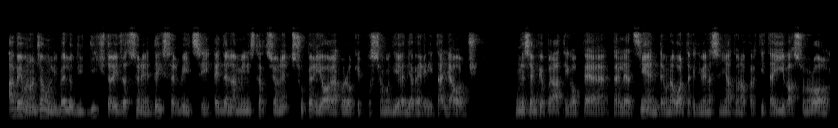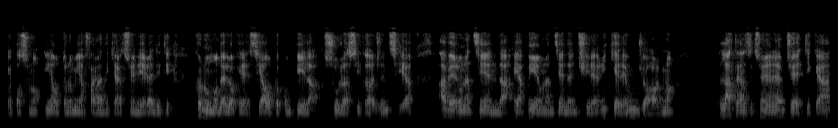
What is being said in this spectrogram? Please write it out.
avevano già un livello di digitalizzazione dei servizi e dell'amministrazione superiore a quello che possiamo dire di avere in Italia oggi. Un esempio pratico per, per, le aziende, una volta che gli viene assegnata una partita IVA, sono loro che possono in autonomia fare la dichiarazione dei redditi con un modello che si autocompila sul sito d'agenzia. Avere un'azienda e aprire un'azienda in Cile richiede un giorno, la transizione energetica,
